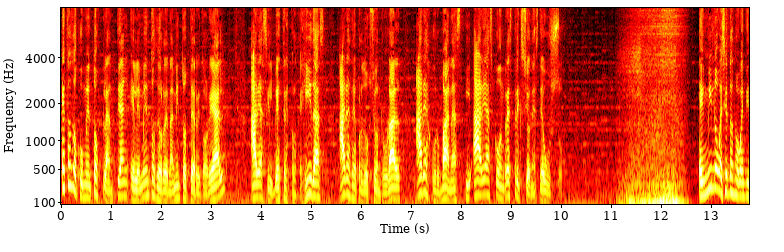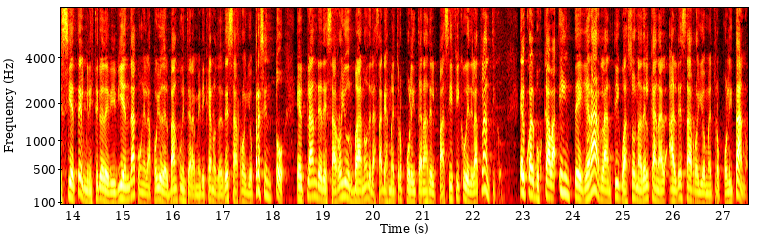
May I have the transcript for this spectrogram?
Estos documentos plantean elementos de ordenamiento territorial, áreas silvestres protegidas, áreas de producción rural, áreas urbanas y áreas con restricciones de uso. En 1997, el Ministerio de Vivienda, con el apoyo del Banco Interamericano de Desarrollo, presentó el Plan de Desarrollo Urbano de las áreas metropolitanas del Pacífico y del Atlántico, el cual buscaba integrar la antigua zona del canal al desarrollo metropolitano.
